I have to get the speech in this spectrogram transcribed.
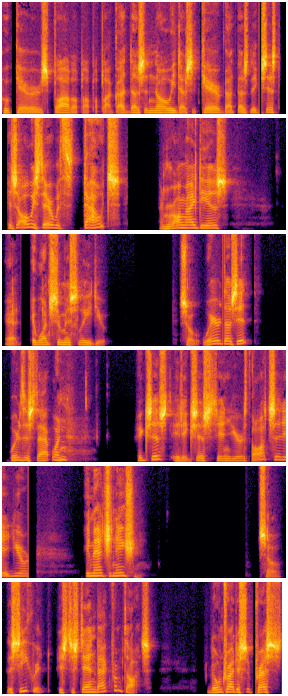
Who cares? Blah, blah, blah, blah, blah. God doesn't know. He doesn't care. God doesn't exist. It's always there with doubts and wrong ideas. And it wants to mislead you. So, where does it? Where does that one exist. It exists in your thoughts and in your imagination. So the secret is to stand back from thoughts. Don't try to suppress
